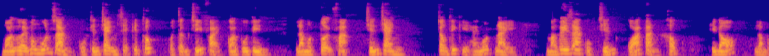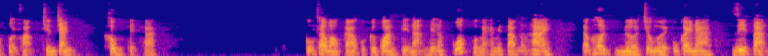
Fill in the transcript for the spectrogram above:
Mọi người mong muốn rằng cuộc chiến tranh sẽ kết thúc và thậm chí phải coi Putin là một tội phạm chiến tranh trong thế kỷ 21 này mà gây ra cuộc chiến quá tàn khốc thì đó là một tội phạm chiến tranh không thể khác. Cũng theo báo cáo của cơ quan tị nạn Liên Hợp Quốc vào ngày 28 tháng 2, đã có hơn nửa triệu người Ukraine di tản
